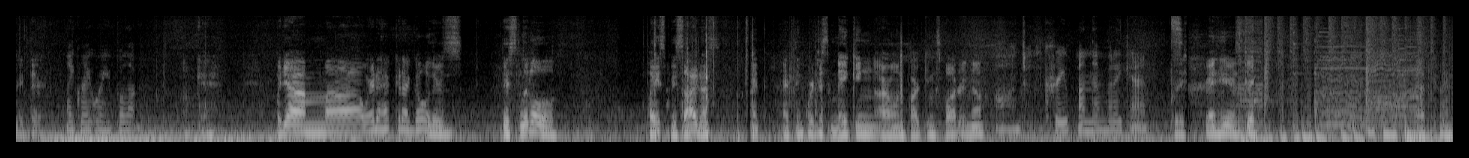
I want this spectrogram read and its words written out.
Right there. Like right where you pull up. Okay. But yeah, um, uh, where the heck could I go? There's this little place beside us. I, I think we're just making our own parking spot right now. Oh, I'm trying to creep on them, but I can't. Pretty right here is good. That kind.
